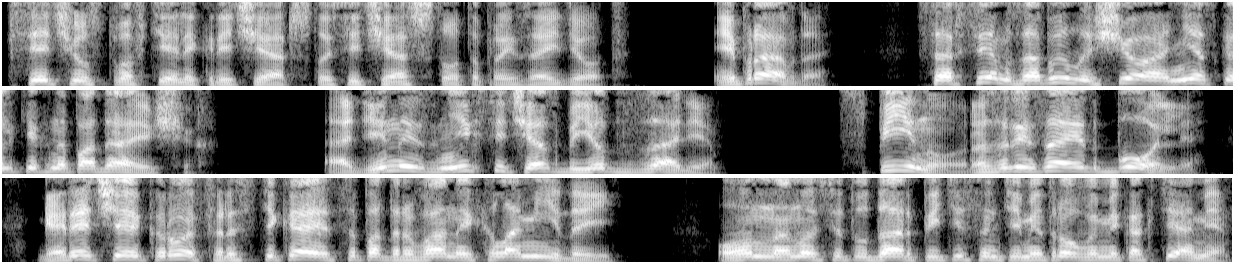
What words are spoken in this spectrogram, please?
Все чувства в теле кричат, что сейчас что-то произойдет. И правда, совсем забыл еще о нескольких нападающих. Один из них сейчас бьет сзади. Спину разрезает боль. Горячая кровь растекается под рваной хламидой. Он наносит удар пятисантиметровыми когтями.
